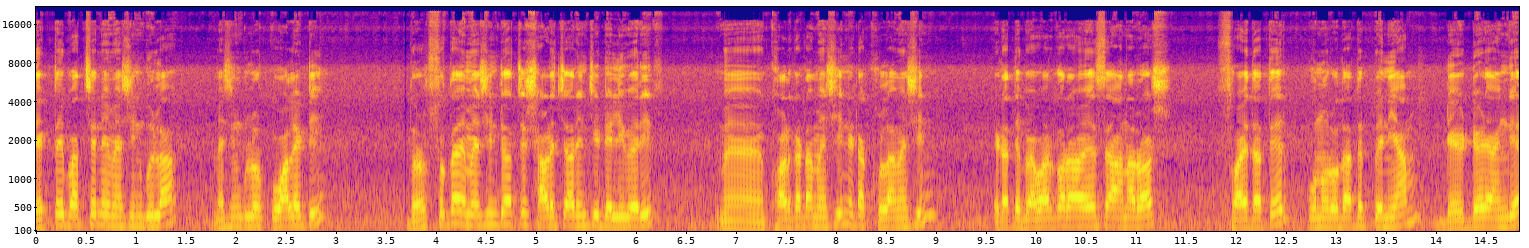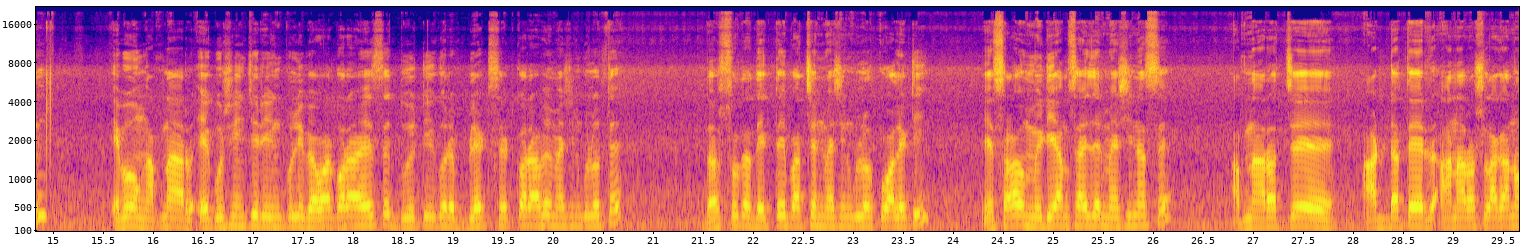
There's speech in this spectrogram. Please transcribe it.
দেখতেই পাচ্ছেন এই মেশিনগুলা, মেশিনগুলোর কোয়ালিটি। দর্শকতা এই মেশিনটি হচ্ছে সাড়ে চার ইঞ্চি ডেলিভারির। খড় কাটা মেশিন, এটা খোলা মেশিন। এটাতে ব্যবহার করা হয়েছে আনারস, ছয় দাঁতের, পনেরো দাঁতের পেনিয়াম, দেড় দেড় অ্যাঙ্গেল। এবং আপনার একুশ ইঞ্চি রিং পুলি ব্যবহার করা হয়েছে। দুইটি করে ব্লেড সেট করা হবে মেশিনগুলোতে। দর্শকরা দেখতেই পাচ্ছেন মেশিনগুলোর কোয়ালিটি। এছাড়াও মিডিয়াম সাইজের মেশিন আছে। আপনার হচ্ছে আট দাঁতের আনারস লাগানো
